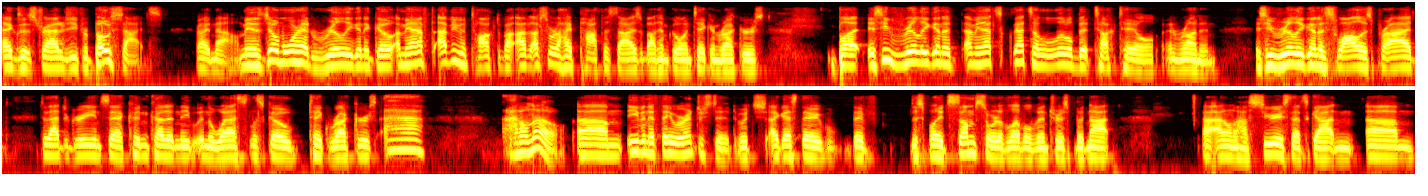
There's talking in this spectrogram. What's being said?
exit strategy for both sides right now. I mean, is Joe Moorhead really going to go? I mean, I've, I've even talked about, I've, I've sort of hypothesized about him going taking Rutgers, but is he really going to? I mean, that's that's a little bit tuck tail and running. Is he really going to swallow his pride to that degree and say I couldn't cut it in the, in the West? Let's go take Rutgers. Ah, I don't know. Um, even if they were interested, which I guess they they've displayed some sort of level of interest, but not. I don't know how serious that's gotten. Um,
